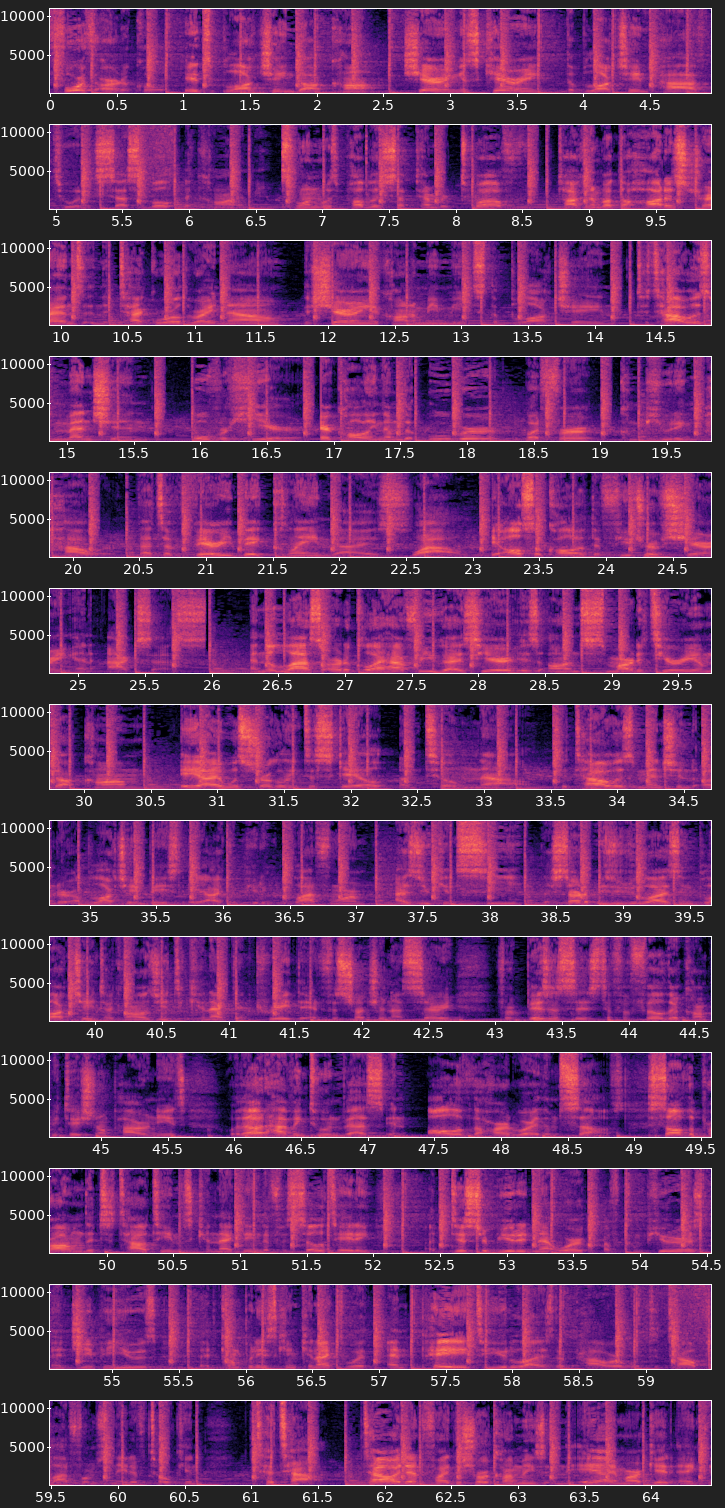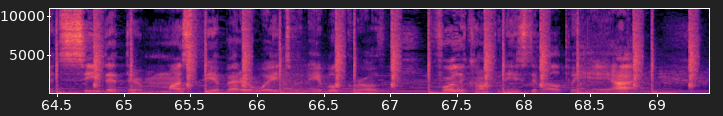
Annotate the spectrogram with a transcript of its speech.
Fourth article, it's blockchain.com. Sharing is caring, the blockchain path to an accessible economy. This one was published September 12th, talking about the hottest trends in the tech world right now. The sharing economy meets the blockchain. Tatau is mentioned over here. They're calling them the Uber, but for computing power. That's a very big claim, guys. Wow. They also call it the future of sharing and access. And the last article I have for you guys here is on smartethereum.com. AI was struggling to scale until now. Tatau is mentioned under a blockchain-based AI computing platform. As you can see, the startup is utilizing blockchain technology to connect and create the infrastructure necessary for businesses to fulfill their computational power needs without having to invest in all of the hardware themselves. To solve the problem, the Tatau team is connecting the facilitating a distributed network of computers and GPUs that companies can connect with and pay to utilize their power with Tatau platform's native token, Tatau. Tatau identified the shortcomings in the AI market and could see that there must be a better way to enable growth for the companies developing AI.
